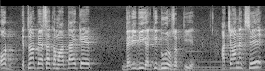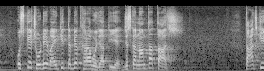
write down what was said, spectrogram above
और इतना पैसा कमाता है कि गरीबी घर की दूर हो सकती है। अचानक से उसके छोटे भाई की तबीयत ख़राब हो जाती है, जिसका नाम था ताज। ताज की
